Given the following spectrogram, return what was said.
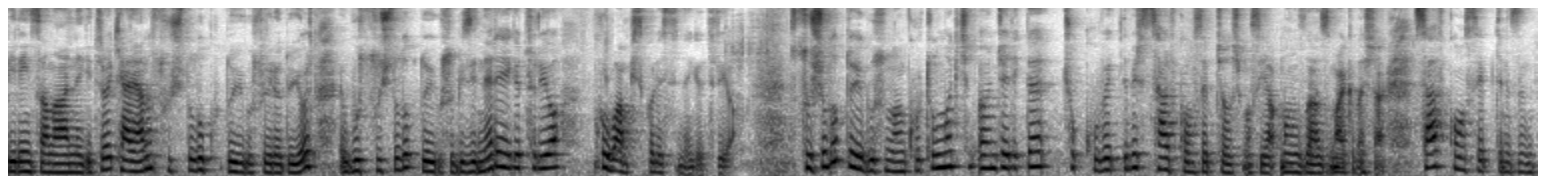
bir insan haline getiriyor. Yani suçluluk duygusuyla duyuyoruz ve bu suçluluk duygusu bizi nereye götürüyor? Kurban psikolojisine götürüyor. Suçluluk duygusundan kurtulmak için öncelikle çok kuvvetli bir self konsept çalışması yapmanız lazım arkadaşlar. Self konseptinizin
